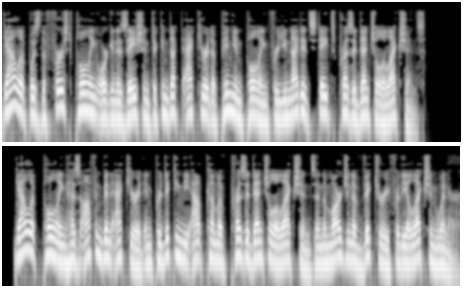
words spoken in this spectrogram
Gallup was the first polling organization to conduct accurate opinion polling for United States presidential elections. Gallup polling has often been accurate in predicting the outcome of presidential elections and the margin of victory for the election winner.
